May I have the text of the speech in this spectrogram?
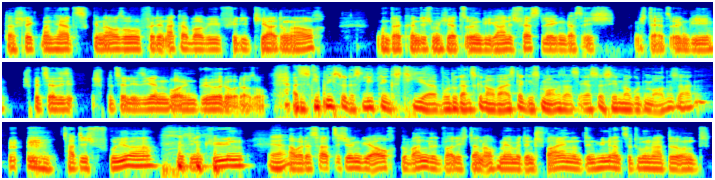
da schlägt mein Herz genauso für den Ackerbau wie für die Tierhaltung auch. Und da könnte ich mich jetzt irgendwie gar nicht festlegen, dass ich mich da jetzt irgendwie spezialis spezialisieren wollen würde oder so. Also es gibt nicht so das Lieblingstier, wo du ganz genau weißt, da gehst morgens als erstes hin, mal guten Morgen sagen? Hatte ich früher mit den Kühen, ja. aber das hat sich irgendwie auch gewandelt, weil ich dann auch mehr mit den Schweinen und den Hühnern zu tun hatte und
